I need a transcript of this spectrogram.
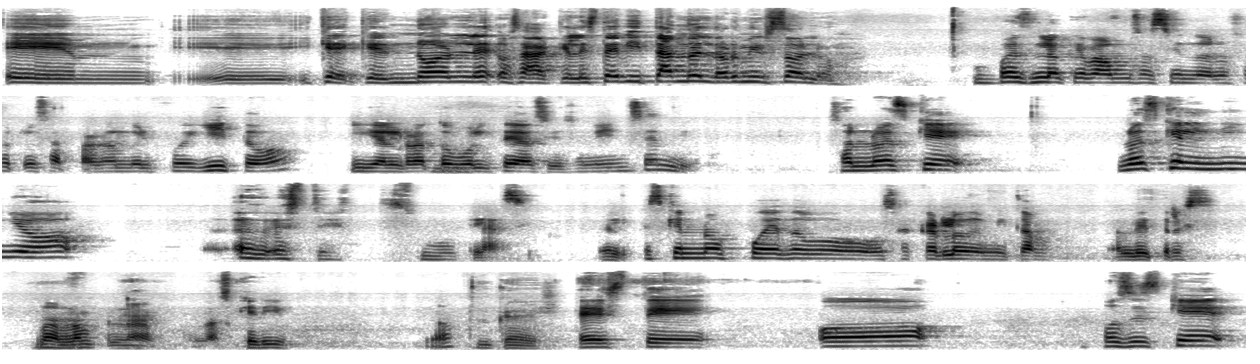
em, eh, que, no le, o sea, que le esté evitando el dormir solo? Pues lo que vamos haciendo nosotros apagando el fueguito y al rato volteas y es un incendio. O sea, no es que, no es que el niño, eh, este es muy clásico, es que no puedo sacarlo de mi cama, al de tres. No, no, no, no has querido, ¿no? Ok. Este, o, pues es que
